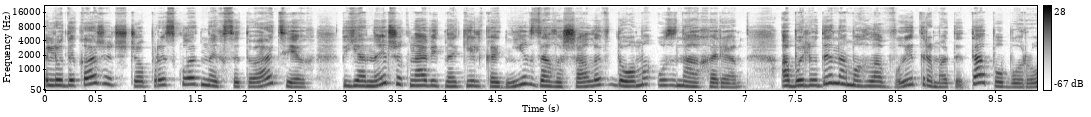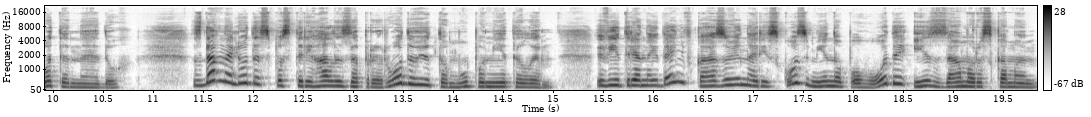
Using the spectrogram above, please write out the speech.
Люди кажуть, що при складних ситуаціях п'яничок навіть на кілька днів залишали вдома у знахаря, аби людина могла витримати та побороти недух. Здавна люди спостерігали за природою, тому помітили. Вітряний день вказує на різку зміну погоди із заморозками.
